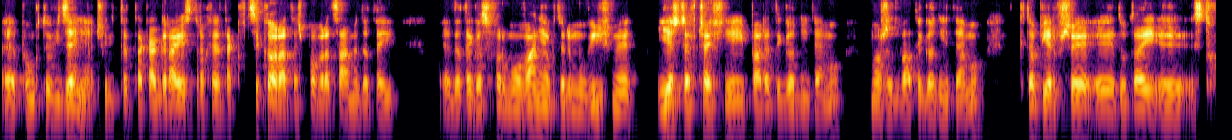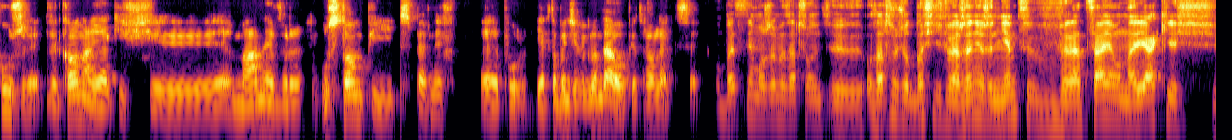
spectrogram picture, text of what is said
e, punktu widzenia. Czyli to taka gra jest trochę tak w cykora. Też powracamy do tej do tego sformułowania, o którym mówiliśmy jeszcze wcześniej, parę tygodni temu, może dwa tygodnie temu. Kto pierwszy y, tutaj y, stchórzy, wykona jakiś manewr, ustąpi z pewnych E, pól. Jak to będzie wyglądało, Piotr Oleksy? Obecnie możemy zacząć, y, zacząć odnosić wrażenie, że Niemcy wracają na jakieś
